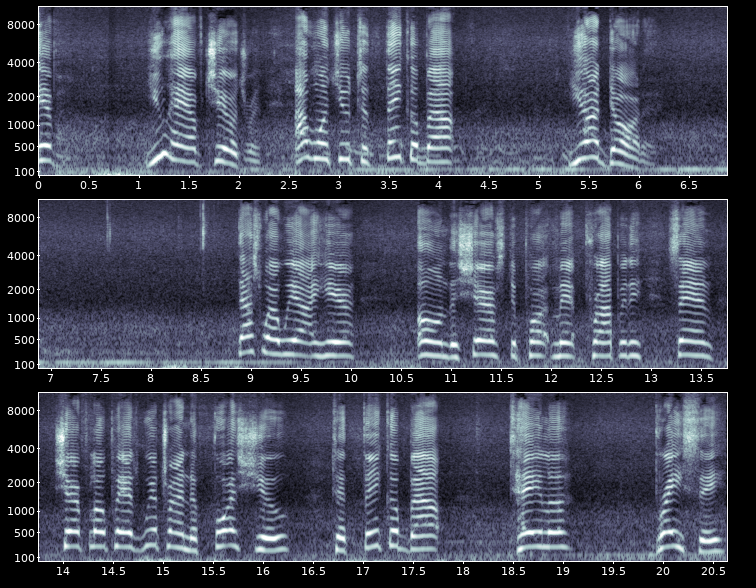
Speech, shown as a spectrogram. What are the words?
If you have children, I want you to think about your daughter. That's why we're out here on the Sheriff's Department property saying, Sheriff Lopez, we're trying to force you to think about Taylor Bracey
